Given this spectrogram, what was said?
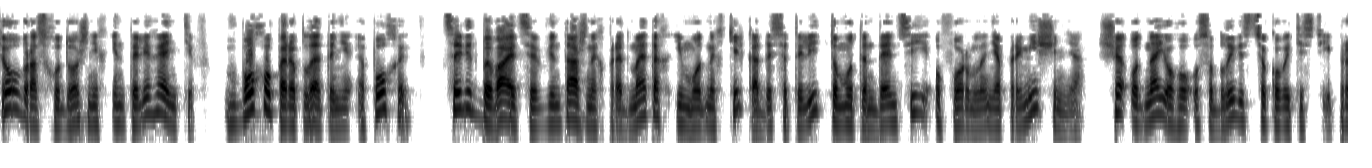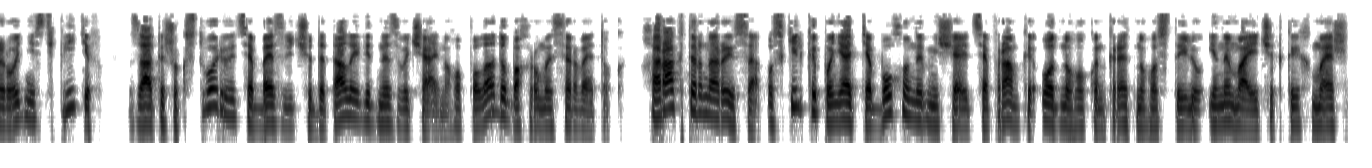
Це образ художніх інтелігентів. В бохо переплетені епохи. Це відбивається в вінтажних предметах і модних кілька десятиліть тому тенденції оформлення приміщення. Ще одна його особливість соковитість і природність квітів. Затишок створюється безліччю деталей від незвичайного пола до бахроми серветок. Характерна риса, оскільки поняття бохо не вміщається в рамки одного конкретного стилю і не має чітких меж,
